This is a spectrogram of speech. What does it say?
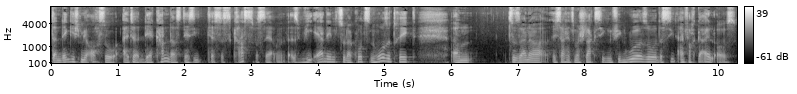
dann denke ich mir auch so, Alter, der kann das, der sieht, das ist krass, was der, also wie er den zu einer kurzen Hose trägt, ähm, zu seiner, ich sag jetzt mal schlachsigen Figur, so, das sieht einfach geil aus.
